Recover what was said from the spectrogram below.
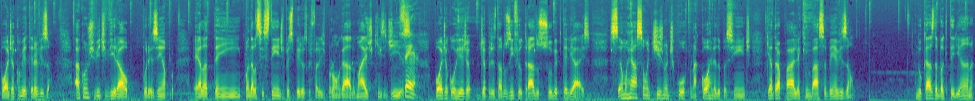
pode acometer a visão. A conjuntivite viral, por exemplo, ela tem, quando ela se estende para esse período que eu falei de prolongado, mais de 15 dias, certo. pode ocorrer de, de, apresentar os infiltrados subepiteliais. É uma reação antígeno-anticorpo na córnea do paciente que atrapalha, que embaça bem a visão. No caso da bacteriana,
